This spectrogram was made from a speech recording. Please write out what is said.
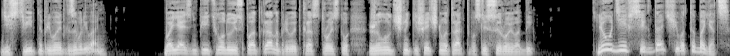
действительно приводит к заболеванию. Боязнь пить воду из-под крана приводит к расстройству желудочно-кишечного тракта после сырой воды. Люди всегда чего-то боятся,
